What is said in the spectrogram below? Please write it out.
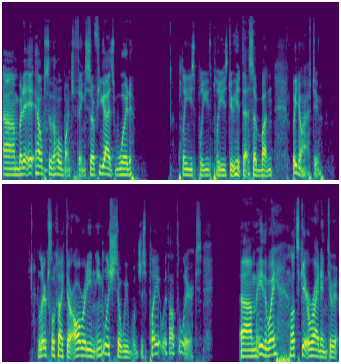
um, but it helps with a whole bunch of things. So if you guys would, please, please, please do hit that sub button, but you don't have to. Lyrics look like they're already in English, so we will just play it without the lyrics. Um, either way, let's get right into it.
